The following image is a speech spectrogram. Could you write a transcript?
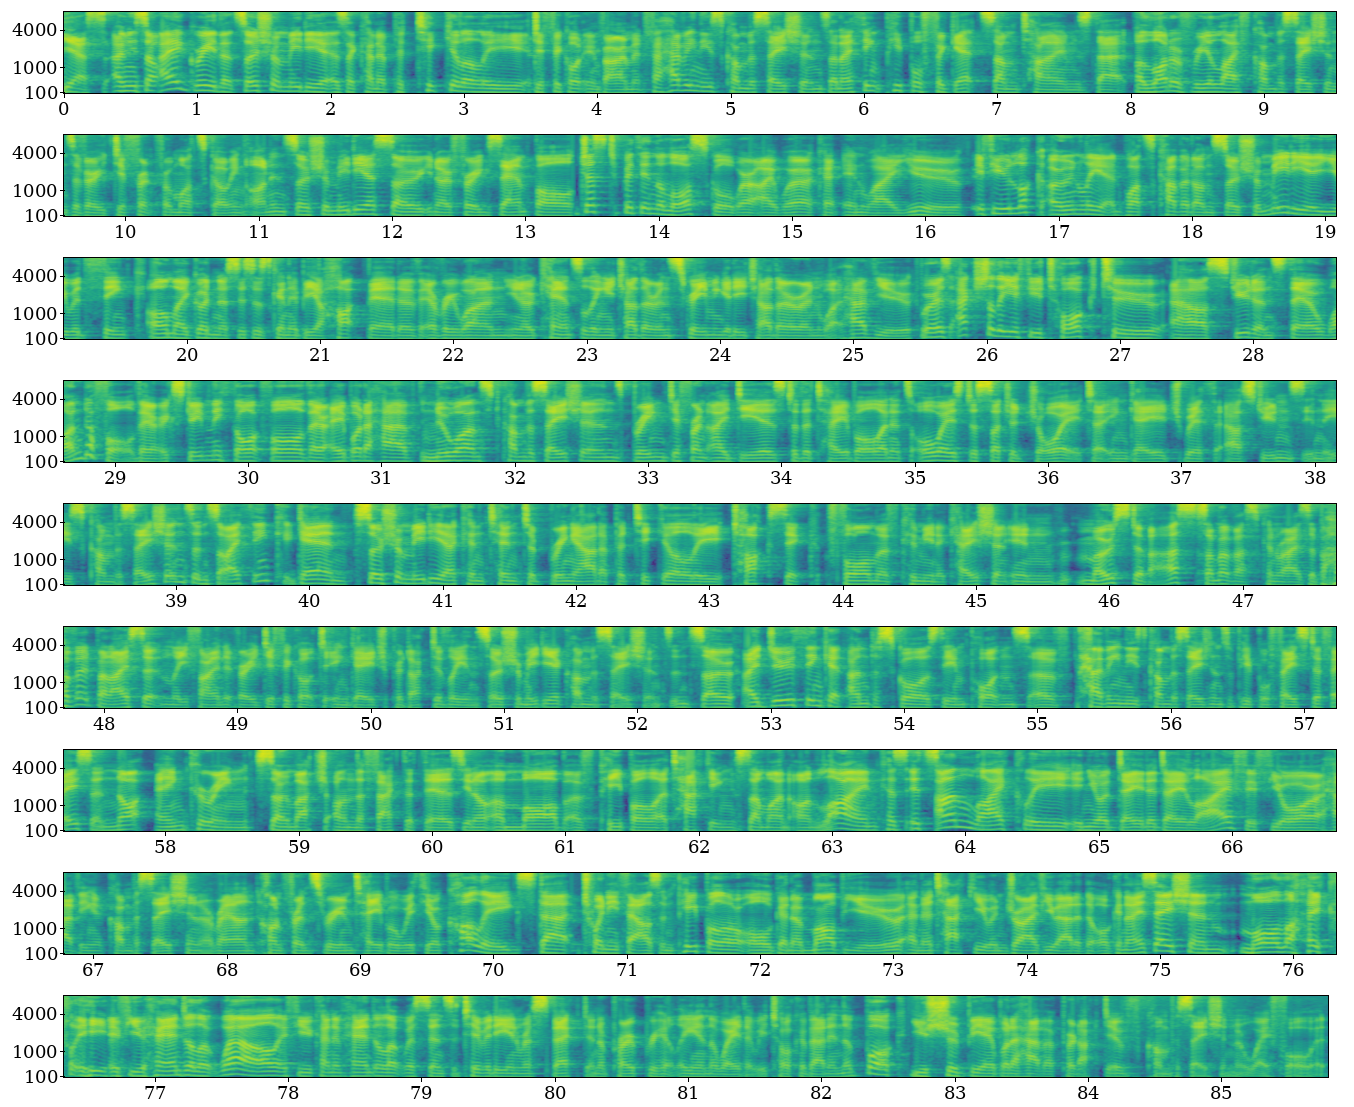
Yes. I mean, so I agree that social media is a kind of particularly difficult environment for having these conversations. And I think people forget sometimes that a lot of real life conversations are very different from what's going on in social media. So, you know, for example, just within the law school where I work at NYU, if you look only at what's covered on social media, you would think, oh my goodness, this is going to be a hotbed of everyone, you know, canceling each other and screaming at each other and what have you. Whereas actually, if you talk to our students, they're wonderful. They're extremely thoughtful. They're able to have nuanced conversations, bring different ideas to the table. And it's always just such a joy to engage with our students in these conversations. And so I think, again, social media can tend to bring out a particularly toxic form of communication in most of us. Some of us can rise above it, but I certainly find it very difficult to engage productively in social media conversations. And so I do think it underscores the importance of having these conversations with people face to face and not anchoring so much on the fact that there's, you know, a mob of people attacking someone online because it's unlikely in your day-to-day life if you're having a conversation around conference room table with your colleagues that 20,000 people are all going to mob you and attack you and drive you out of the organization. More likely if you handle it well, if you kind of handle it with sensitivity and respect and appropriately in the way that we talk about in the book, you should be able to have a productive conversation and a way forward.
